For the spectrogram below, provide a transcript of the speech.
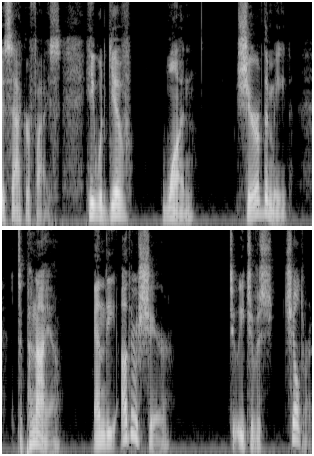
a sacrifice, he would give one share of the meat to Peninnah and the other share to each of his children.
